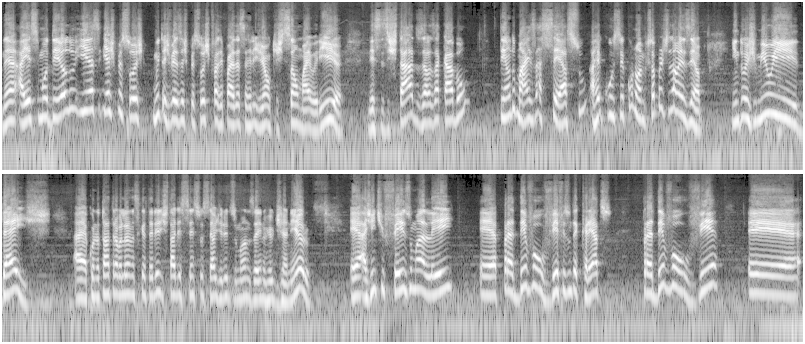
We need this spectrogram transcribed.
né, a esse modelo e as, e as pessoas, muitas vezes as pessoas que fazem parte dessa religião, que são maioria nesses estados, elas acabam tendo mais acesso a recursos econômicos. Só para te dar um exemplo, em 2010, é, quando eu estava trabalhando na Secretaria de Estado de Ciência Social e Direitos Humanos aí no Rio de Janeiro, é, a gente fez uma lei é, para devolver, fez um decreto para devolver é,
